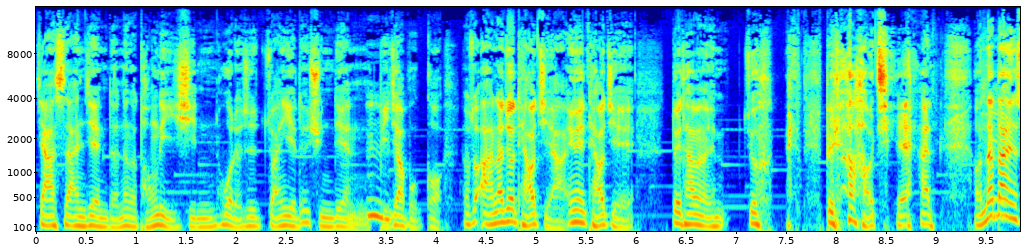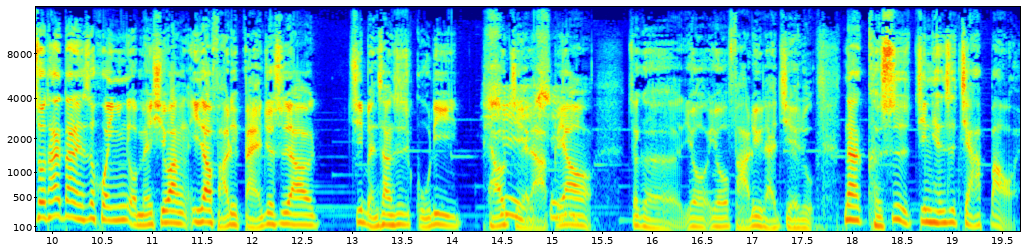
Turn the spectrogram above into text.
家事案件的那个同理心，或者是专业的训练比较不够。他说啊，那就调解啊，因为调解对他们就 比较好结案。哦，那当然说他当然是婚姻，我们希望依照法律，本来就是要基本上是鼓励调解啦，不要。这个有有法律来介入，那可是今天是家暴哎，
